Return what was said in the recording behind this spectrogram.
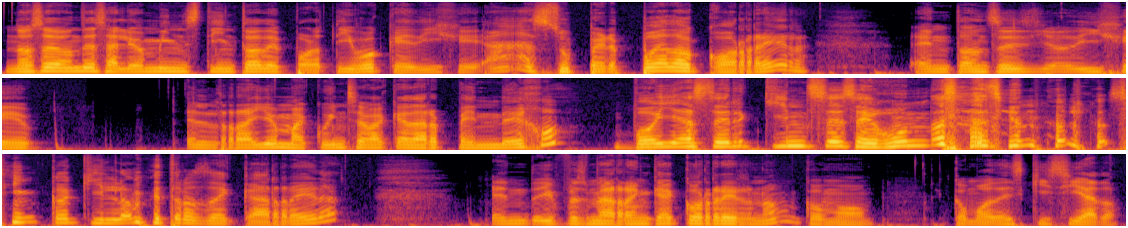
no sé dónde salió mi instinto deportivo que dije, ah, súper puedo correr. Entonces yo dije, el Rayo McQueen se va a quedar pendejo. Voy a hacer 15 segundos haciendo los 5 kilómetros de carrera. Y pues me arranqué a correr, ¿no? Como, como desquiciado.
